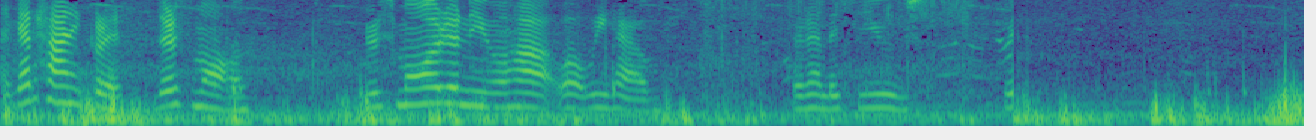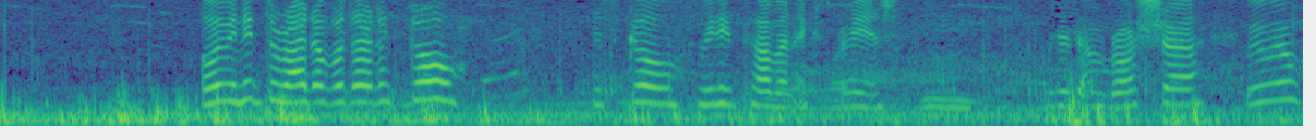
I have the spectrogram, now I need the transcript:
I got honeycrisp. They're small. They're smaller than you ha what we have. They're not as huge. Oh, we need to ride over there. Let's go. Let's go. We need to have an experience. This is ambrosia. We will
